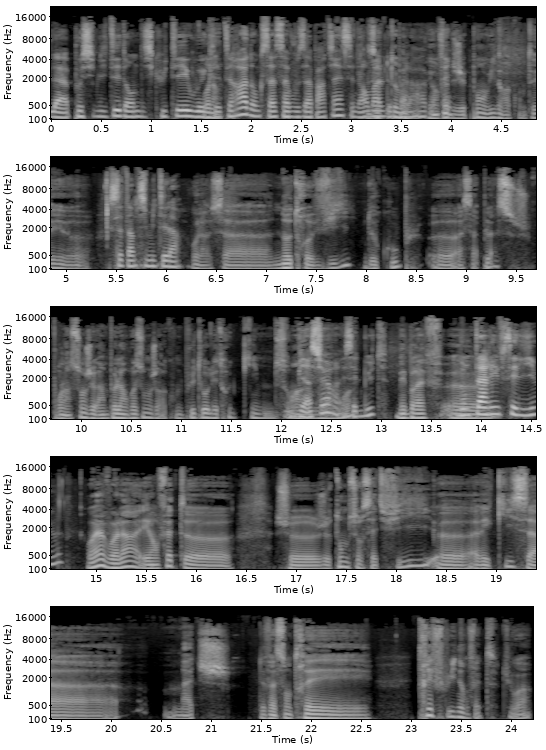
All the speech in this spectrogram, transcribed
la possibilité d'en discuter ou Voilà. etc. Donc ça, ça vous appartient et c'est normal de Exactement. pas la Et raconter. en fait, j'ai pas envie de raconter euh, Cette intimité-là. voilà, ça, notre vie de couple euh, à sa place. Je- pour l'instant, j'ai un peu l'impression que je raconte plutôt les trucs qui me sont Bien sûr, et c'est le but. Mais bref. Donc euh, t'arrives célib. Ouais, voilà. Et en fait, euh, je, je tombe sur cette fille avec qui ça match de façon très très fluide en fait, tu vois,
